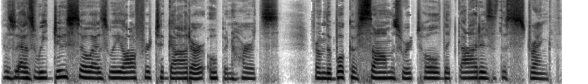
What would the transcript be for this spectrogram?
Because as we do so, as we offer to God our open hearts, from the book of Psalms, we're told that God is the strength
